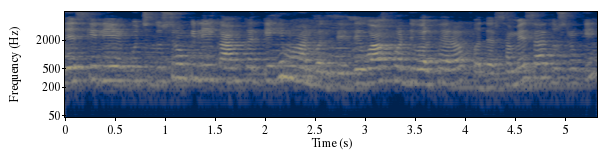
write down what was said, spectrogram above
देश के लिए, कुछ दूसरों के लिए काम करके ही महान बनते हैं। They work for the welfare of others हमेशा दूसरों की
